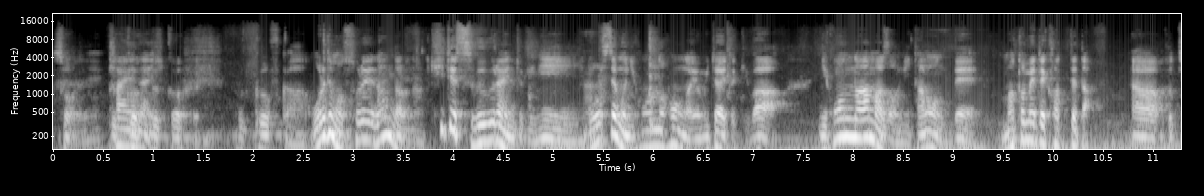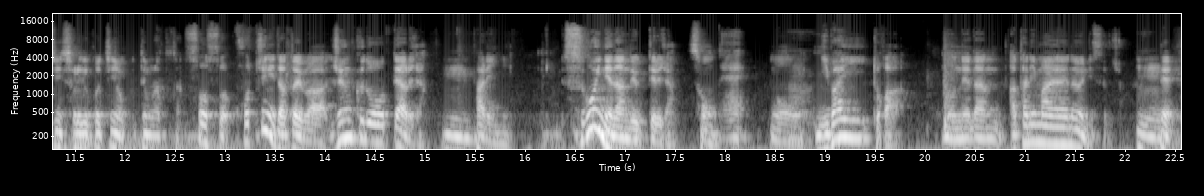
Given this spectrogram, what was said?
そうだね。買えないブックオフ。ブックオフか。俺でもそれなんだろうな。来てすぐぐらいの時に、うんどうしても日本の本が読みたい時は、日本の Amazon に頼んで、まとめて買ってた。ああ、こっちに、それでこっちに送ってもらってた。そうそう。こっちに例えば、純駆堂ってあるじゃん。うんパリに。すごい値段で売ってるじゃん。そうね。もうんう2倍とかの値段、当たり前のようにするじゃん。うん。で、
